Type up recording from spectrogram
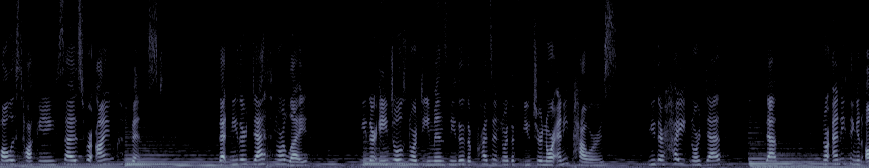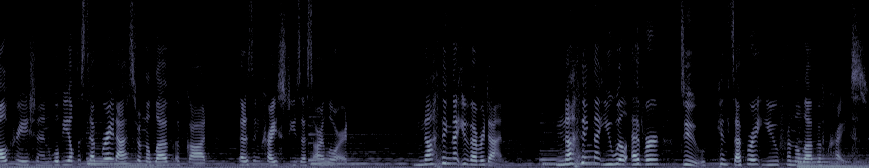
Paul is talking. And he says, "For I am convinced that neither death nor life, neither angels nor demons, neither the present nor the future, nor any powers, neither height nor depth, depth, nor anything in all creation will be able to separate us from the love of God that is in Christ Jesus our Lord. Nothing that you've ever done, nothing that you will ever do can separate you from the love of Christ.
